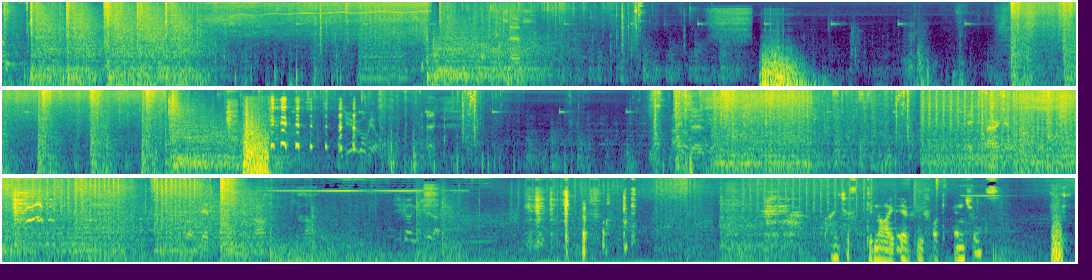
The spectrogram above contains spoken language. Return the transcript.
Thank you. target. I just denied every fucking entrance.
